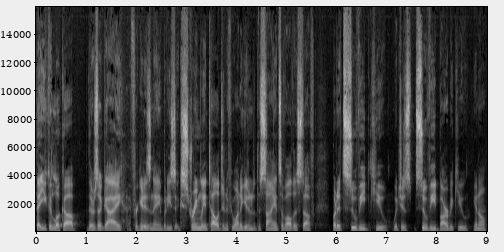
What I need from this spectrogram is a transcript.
that you could look up there's a guy i forget his name but he's extremely intelligent if you want to get into the science of all this stuff but it's sous vide q which is sous vide barbecue you know?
